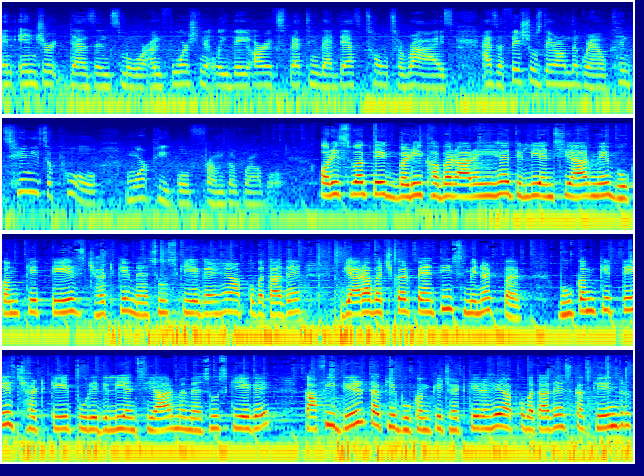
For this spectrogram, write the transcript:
and injured dozens more. Unfortunately, they are expecting that death toll to rise as officials there on the ground continue to pull more people from the rubble. और इस वक्त एक बड़ी खबर आ रही है। दिल्ली एनसीआर में भूकंप के तेज झटके महसूस किए गए हैं। आपको बता दें, ग्यारह बजकर पैंतीस मिनट पर भूकंप के तेज झटके पूरे दिल्ली एनसीआर में महसूस किए गए। काफ़ी देर तक ये भूकंप के झटके रहे। आपको बता दें, इसका केंद्र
